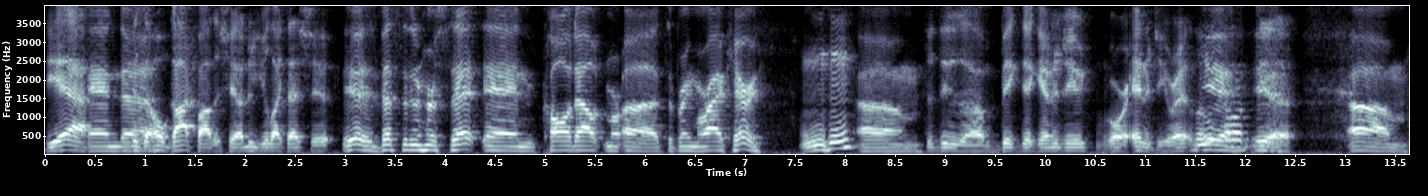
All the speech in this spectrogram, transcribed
Yeah. And, did uh, the whole Godfather shit. I knew you like that shit. Yeah, invested in her set and called out uh, to bring Mariah Carey. Mm-hmm. Um, to do the big dick energy or energy, right? Is that what it's Yeah, called? yeah.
